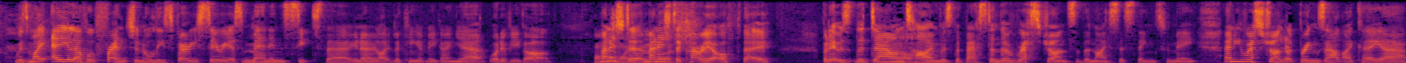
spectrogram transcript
with my A level French and all these very serious men in seats there, you know, like looking at me going, yeah, what have you got? Oh managed to managed to carry it off though. But it was the downtime was the best, and the restaurants are the nicest things for me. Any restaurant Yep. that brings out like a uh,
